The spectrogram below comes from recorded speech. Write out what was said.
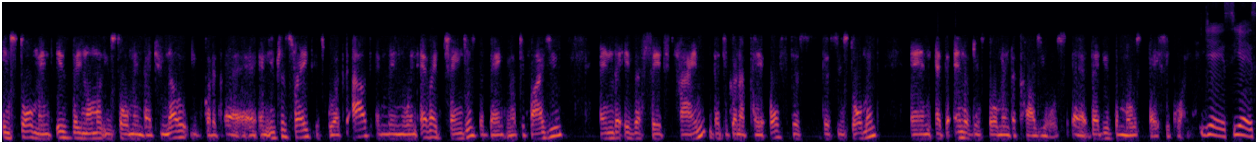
installment is the normal installment that you know you've got a, uh, an interest rate, it's worked out, and then whenever it changes, the bank notifies you and there is a set time that you're going to pay off this this installment. And at the end of the installment the car is yours. Uh, that is the most basic one. Yes yes.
